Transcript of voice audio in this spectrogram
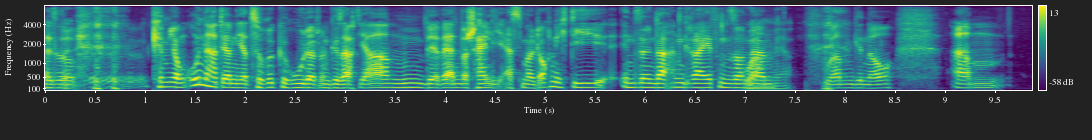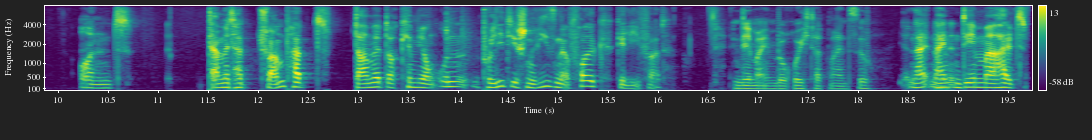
Also äh, Kim Jong-un hat dann ja zurückgerudert und gesagt, ja, hm, wir werden wahrscheinlich erstmal doch nicht die Inseln da angreifen, sondern Guam, ja. Guam, genau. Ähm, und damit hat Trump hat damit doch Kim Jong-un politischen Riesenerfolg geliefert. Indem er ihn beruhigt hat, meinst du? Nein, nein, indem er halt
